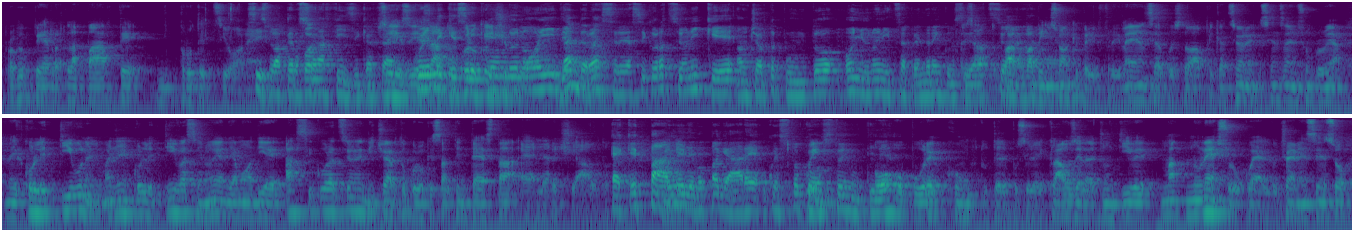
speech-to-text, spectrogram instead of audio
proprio per la parte di protezione. Sì, sulla persona Poi- fisica, cioè Sì, sì, quelle esatto, che che secondo fuori. noi dovrebbero essere le assicurazioni che a un certo punto ognuno inizia a prendere in Esatto, considerazione. va, va benissimo anche per il freelancer, questa applicazione senza nessun problema. Nel collettivo, nell'immagine collettiva, se noi andiamo a dire assicurazione, di certo quello che salta in testa è l'RC auto. È che palle Quindi- devo pagare questo Quindi, costo inutile. o- oppure con tutte le possibili clausole aggiuntive, ma non è solo quello, cioè nel senso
